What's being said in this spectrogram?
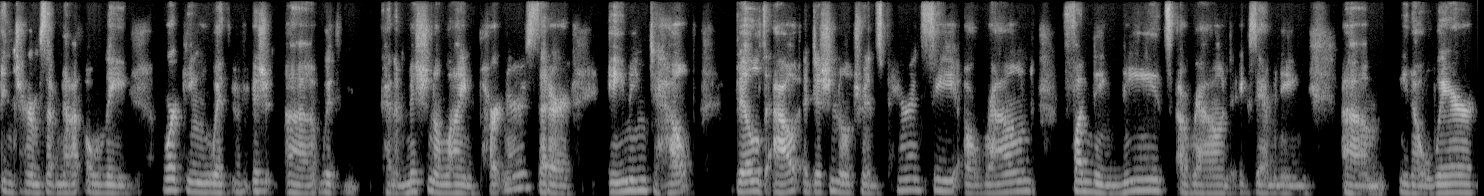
in terms of not only working with, uh, with kind of mission aligned partners that are aiming to help build out additional transparency around funding needs, around examining, um, you know, where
